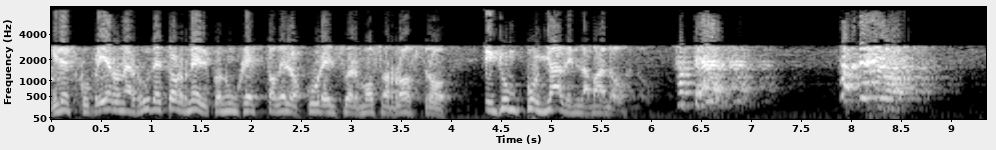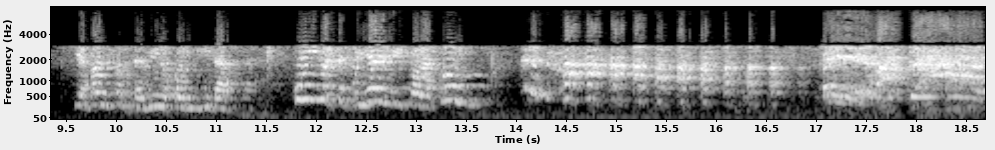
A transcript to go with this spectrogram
y descubrieron a Rude Tornel con un gesto de locura en su hermoso rostro y un puñal en la mano. ¡Atrás! ¡Atrás! Si avanzan termino con mi vida. Hundo este puñal en mi corazón.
